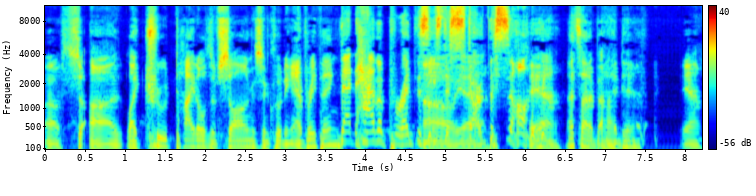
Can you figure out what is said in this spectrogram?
Oh, so, uh, like true titles of songs, including everything. that have a parenthesis Oh, to yeah. start the song. Yeah, that's not a bad idea. Yeah,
